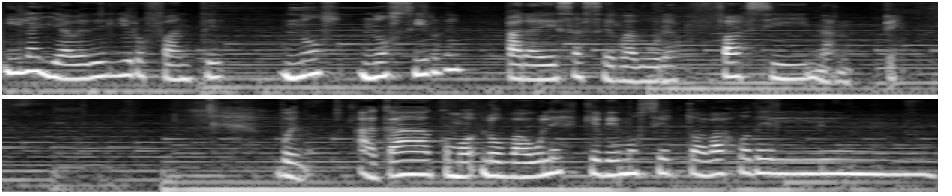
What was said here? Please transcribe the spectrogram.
y la llave del hierofante nos, nos sirve para esa cerradura fascinante. Bueno, acá como los baúles que vemos cierto abajo del,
